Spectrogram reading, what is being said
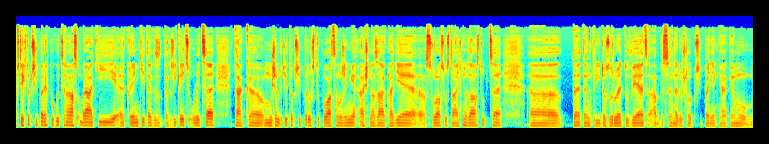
V těchto případech, pokud se na nás obrátí klienti, tak, tak říkajíc ulice, tak můžeme do těchto případů vstupovat samozřejmě až na základě souhlasu státního zástupce to je ten, který dozoruje tu věc, aby se nedošlo případně k nějakému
